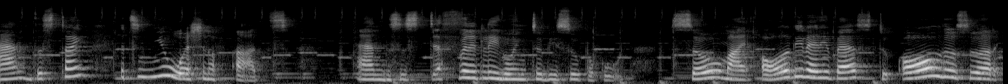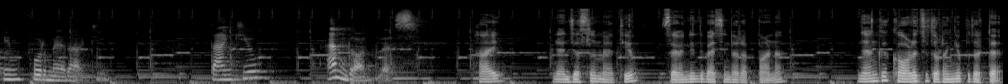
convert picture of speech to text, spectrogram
And this time it's new version of arts and this is definitely going to be super cool so my all the very best to all those who are in for Meraki thank you and God bless hi ഞാൻ ജസ്ലൻ മാത്യു സെവന്റീൻത് ബാച്ചിന്റെ റപ്പാണ് ഞങ്ങൾക്ക് കോളേജ് തുടങ്ങിയപ്പോൾ തൊട്ട്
